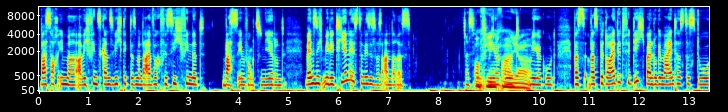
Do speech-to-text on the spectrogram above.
was auch immer. Aber ich finde es ganz wichtig, dass man da einfach für sich findet, was eben funktioniert. Und wenn es nicht meditieren ist, dann ist es was anderes. Das finde Auf ich jeden mega Fall, gut. ja. Mega gut. Was, was bedeutet für dich, weil du gemeint hast, dass du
